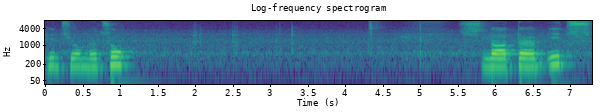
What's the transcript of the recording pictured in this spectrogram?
Pentium 2. Slot 1.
